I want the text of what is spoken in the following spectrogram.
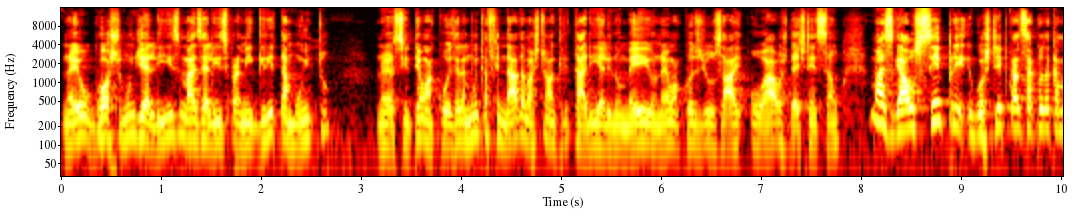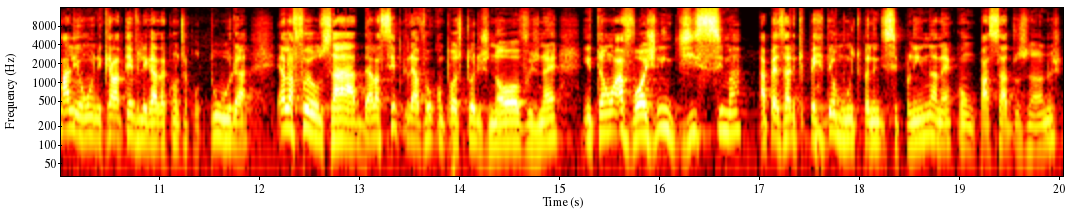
Né? Eu gosto muito de Elise, mas Elise para mim grita muito. Né? Assim, tem uma coisa, ela é muito afinada, mas tem uma gritaria ali no meio, né? uma coisa de usar o auge da extensão. Mas Gal sempre gostei por causa dessa coisa camaleônica, ela teve ligada à contracultura, ela foi ousada, ela sempre gravou compositores novos, né? Então a voz lindíssima, apesar de que perdeu muito pela indisciplina, né? Com o passar dos anos.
